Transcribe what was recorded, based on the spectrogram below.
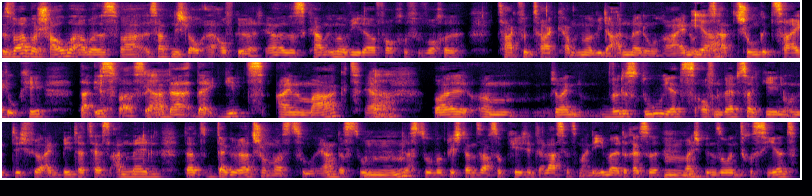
Es war überschaubar, aber es war, es hat nicht äh, aufgehört. Ja, also es kam immer wieder Woche für Woche, Tag für Tag kam immer wieder Anmeldungen rein und Ja. es hat schon gezeigt, okay, da ist was. Ja, Ja. da, da gibt's einen Markt. Ja. Weil ähm, ich meine, würdest du jetzt auf eine Website gehen und dich für einen Beta-Test anmelden, da, da gehört schon was zu, ja, dass du, Mhm. dass du wirklich dann sagst, okay, ich hinterlasse jetzt meine E-Mail-Adresse, Mhm. weil ich bin so interessiert.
